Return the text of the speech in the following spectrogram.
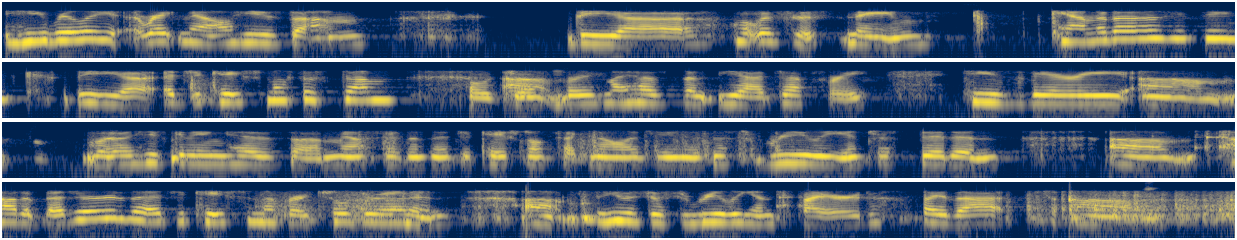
he really right now he's um, the uh, what was his name Canada, I think, the uh, educational system. Oh, Jeffrey. Um, my husband, yeah, Jeffrey. He's very, um, well, he's getting his uh, master's in educational technology and is just really interested in um, how to better the education of our children. And um, so he was just really inspired by that. Um,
